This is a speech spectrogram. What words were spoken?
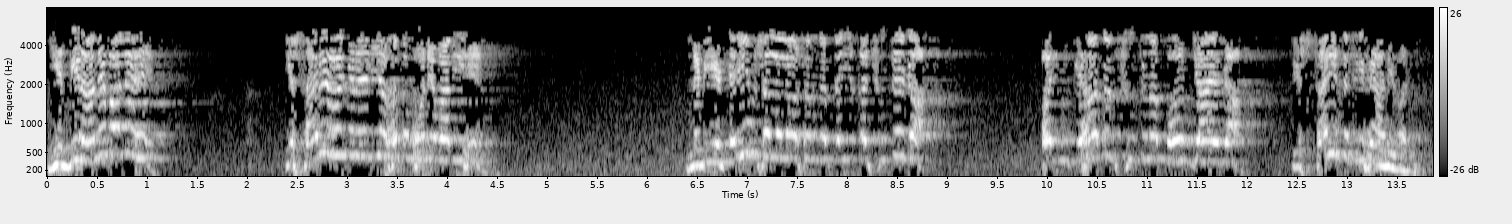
یہ دن آنے والے ہیں۔ یہ سارے رنگ ریلیاں ختم ہونے والی ہیں۔ نبی کریم صلی اللہ علیہ وسلم کا طریقہ چھوٹے گا۔ اور ان کے ہاتھ چھوٹنا پہنچ جائے گا یہ ساری تکلیفیں آنے والی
